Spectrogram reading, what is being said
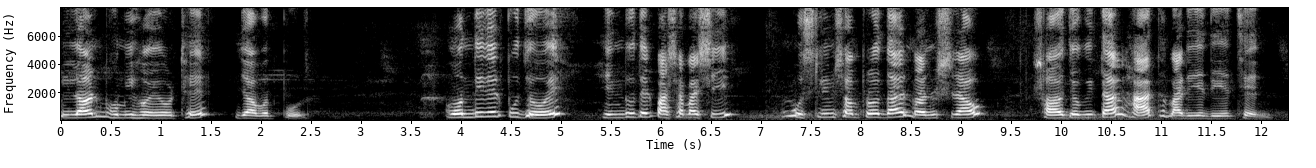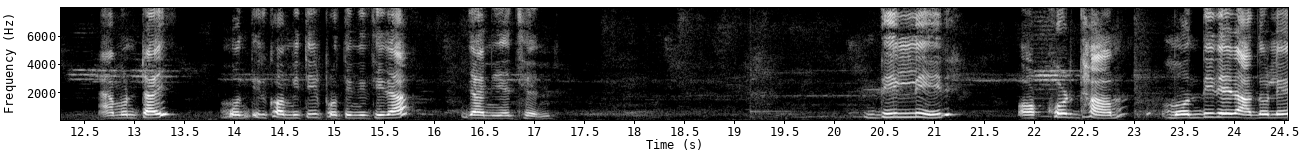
মিলনভূমি হয়ে ওঠে জগৎপুর। মন্দিরের পুজোয় হিন্দুদের পাশাপাশি মুসলিম সম্প্রদায়ের মানুষরাও সহযোগিতার হাত বাড়িয়ে দিয়েছেন। এমনটাই মন্দির কমিটির প্রতিনিধিরা জানিয়েছেন। দিল্লির অক্ষরধাম মন্দিরের আদলে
